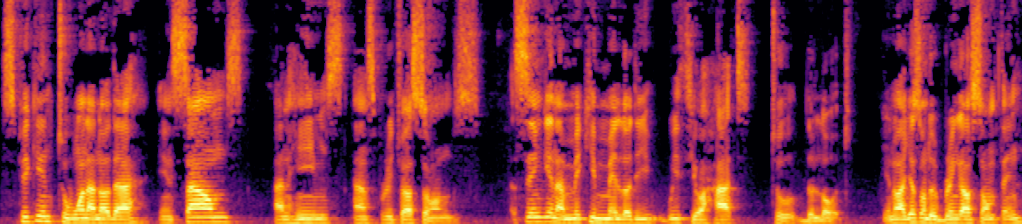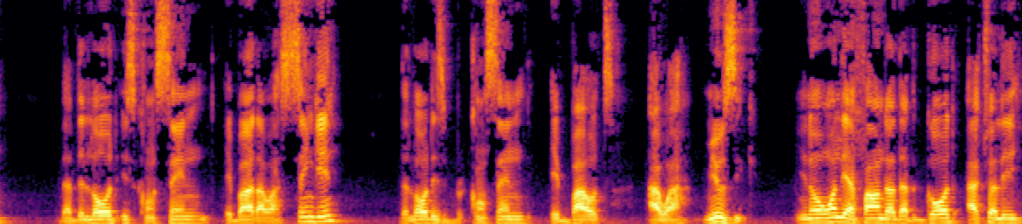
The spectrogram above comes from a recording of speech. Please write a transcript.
speaking to one another in psalms and hymns and spiritual songs, singing and making melody with your heart to the Lord. You know, I just want to bring out something that the Lord is concerned about our singing. The Lord is concerned about our music. You know, one day I found out that God actually,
